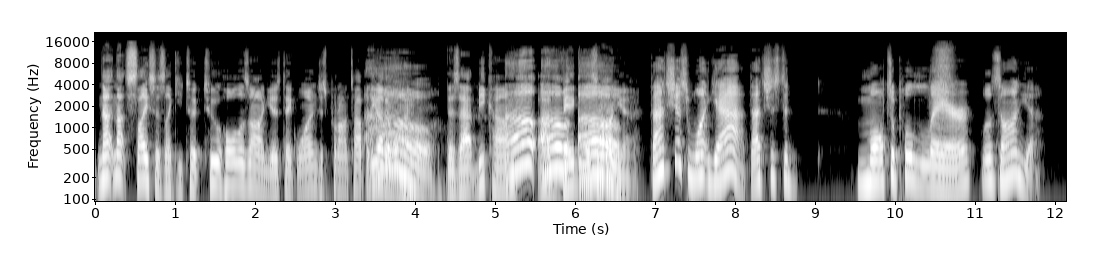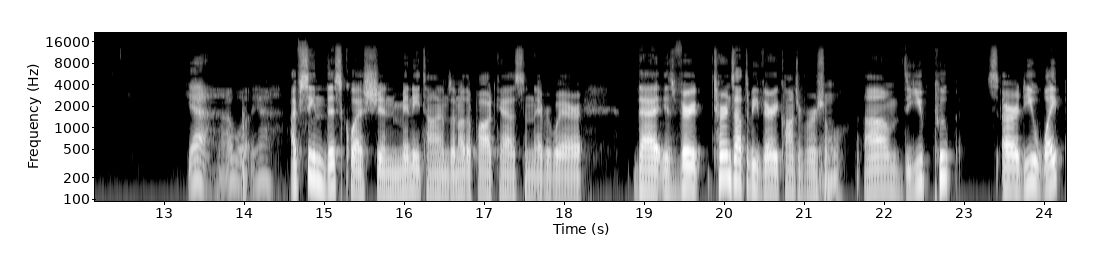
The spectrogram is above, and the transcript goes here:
not not slices like you took two whole lasagnas take one just put on top of the other Oh. one does that become Oh, a oh, big oh. lasagna That's just one. Yeah, that's just a multiple layer lasagna. Yeah, I would. Yeah. i've seen this question many times on other podcasts and everywhere that is very turns out to be very controversial Mm-hmm. um do you poop or do you wipe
